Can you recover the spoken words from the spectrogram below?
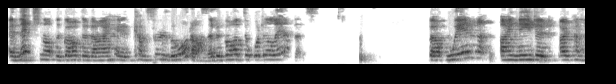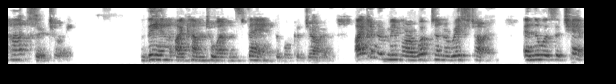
And that's not the God that I had come through the Lord on, that a God that would allow this. But when I needed open heart surgery, then I come to understand the book of Job. I can remember I worked in a rest home and there was a chap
